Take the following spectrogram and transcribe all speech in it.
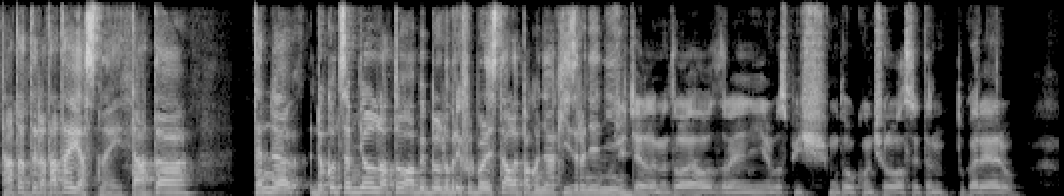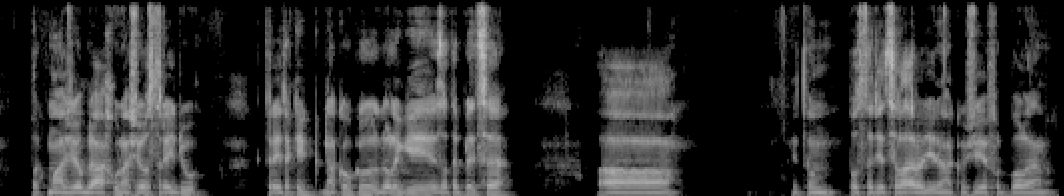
Táta teda, táta je jasný. Táta ten eh, dokonce měl na to, aby byl dobrý fotbalista, ale pak o nějaký zranění. Určitě limitového zranění, nebo spíš mu to ukončilo vlastně ten, tu kariéru. Pak má že bráchu našeho strejdu, který taky nakoukl do ligy za Teplice. A je tam v podstatě celá rodina jako žije fotbalem.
